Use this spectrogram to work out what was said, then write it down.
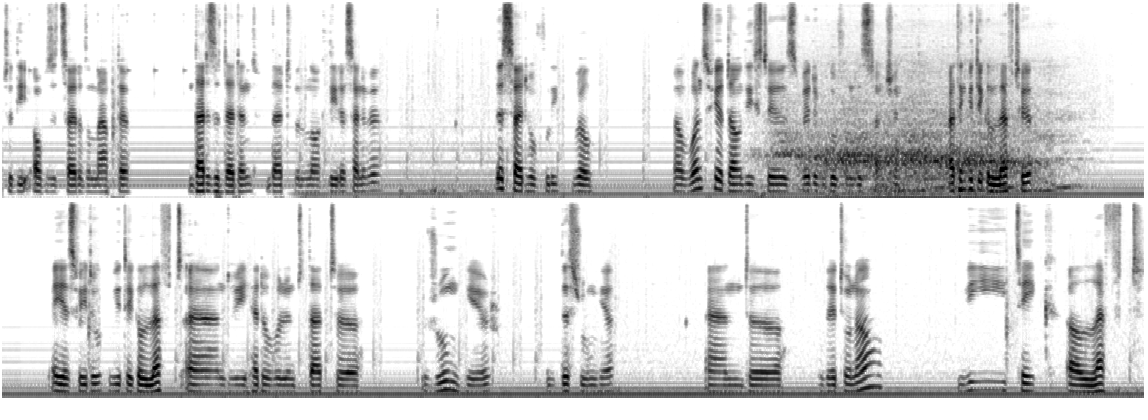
to the opposite side of the map there. That is a dead end, that will not lead us anywhere. This side hopefully will. Now once we are down these stairs, where do we go from this junction? I think we take a left here. Yes, we do. We take a left and we head over into that uh, room here, this room here and uh, to now? We take a left.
